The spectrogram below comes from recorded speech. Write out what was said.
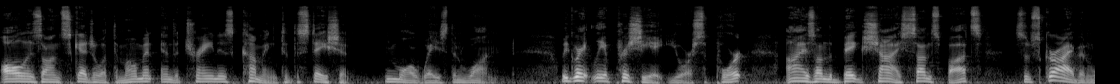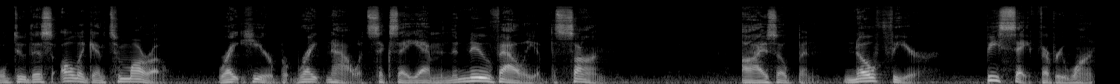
All is on schedule at the moment, and the train is coming to the station in more ways than one. We greatly appreciate your support. Eyes on the big shy sunspots. Subscribe and we'll do this all again tomorrow. Right here, but right now at 6 a.m. in the new Valley of the Sun. Eyes open, no fear. Be safe, everyone.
